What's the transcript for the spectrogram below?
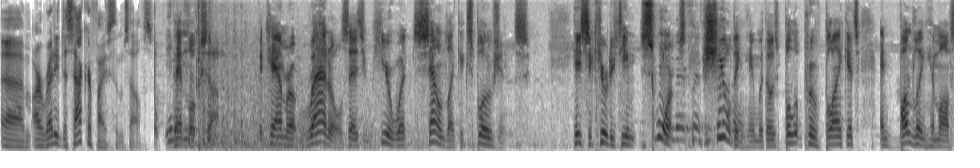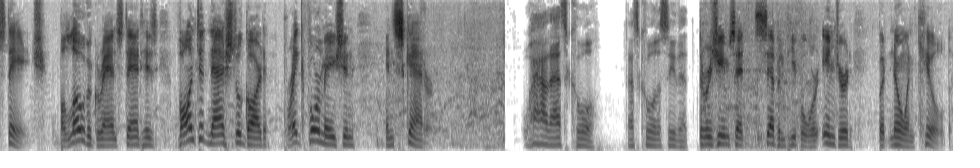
um, are ready to sacrifice themselves. Then looks up. The camera rattles as you hear what sound like explosions. His security team swarms, shielding him with those bulletproof blankets and bundling him off stage. Below the grandstand, his vaunted National Guard break formation and scatter. Wow, that's cool. That's cool to see that. The regime said seven people were injured, but no one killed.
